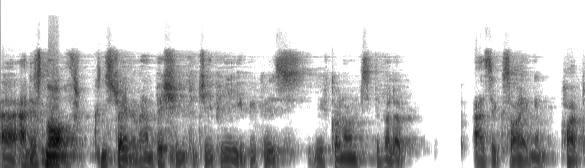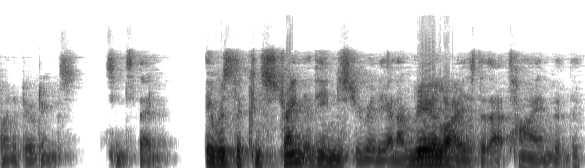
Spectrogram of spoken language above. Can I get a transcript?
Uh, and it's not constraint of ambition for GPE because we've gone on to develop as exciting a pipeline of buildings since then it was the constraint of the industry really, and I realised at that time that the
